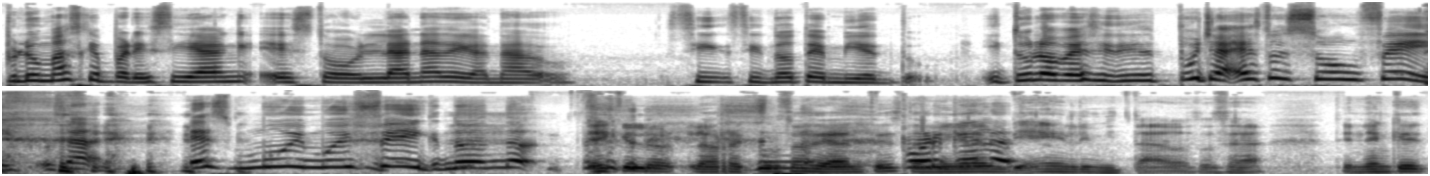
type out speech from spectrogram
plumas que parecían esto, lana de ganado. Si, si no te miento. Y tú lo ves y dices, pucha, esto es so fake. O sea, es muy, muy fake. No, no. Es que lo- los recursos de antes ¿Por también eran lo- bien limitados. O sea, tenían que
